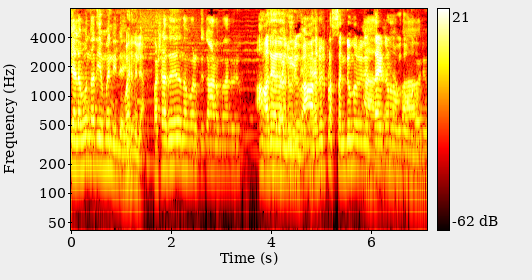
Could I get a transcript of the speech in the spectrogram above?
ചെലവൊന്നും അധികം വന്നില്ല വരുന്നില്ല. പക്ഷെ അത് നമ്മൾക്ക് കാണുമ്പോൾ നല്ലൊരു അതെ അതെ നല്ലൊരു നല്ലൊരു പ്ലസന്റും ഒരു ഇതായിട്ടാണ് നമുക്ക് തോന്നുന്നത്. ഒരു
